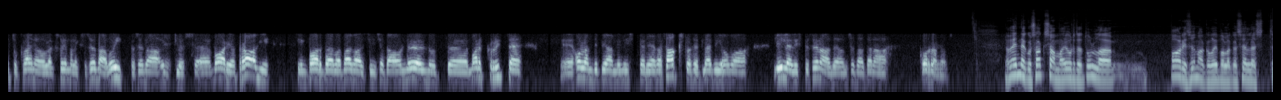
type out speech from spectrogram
et Ukrainal oleks võimalik see sõda võita, seda ütles Mario Draghi siin paar päeva tagasi, seda on öelnud äh, Mark Rutte, äh, Hollandi peaminister ja ka sakslased läbi oma lilleliste sõnade on seda täna korranud. no enne kui Saksamaa juurde tulla, paari sõnaga võib-olla ka sellest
